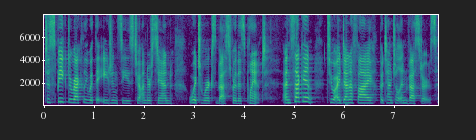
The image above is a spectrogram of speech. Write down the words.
to speak directly with the agencies to understand which works best for this plant. And second, to identify potential investors.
